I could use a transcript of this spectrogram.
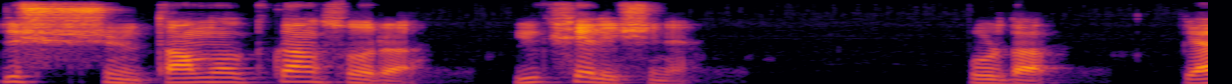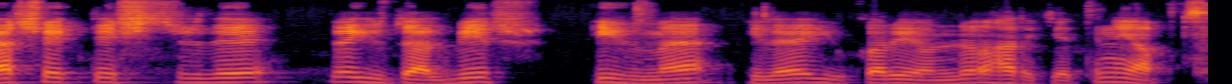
düşüşünü tamamladıktan sonra yükselişini burada gerçekleştirdi ve güzel bir ivme ile yukarı yönlü hareketini yaptı.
